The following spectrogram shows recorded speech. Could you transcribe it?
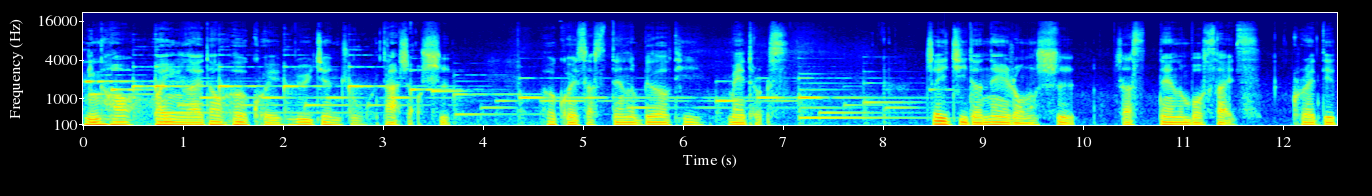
您好，欢迎来到鹤葵绿建筑大小事。鹤葵 Sustainability Matters。这一集的内容是 Sustainable Sites Credit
